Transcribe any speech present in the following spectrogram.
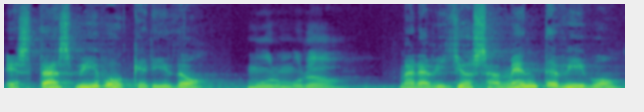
Estás vivo, querido, murmuró. Maravillosamente vivo,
